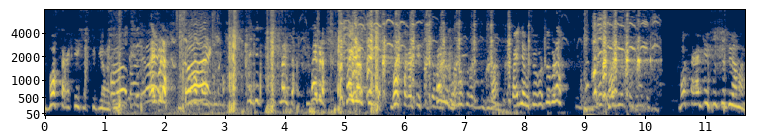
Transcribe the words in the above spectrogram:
বস্তা কাটতেছে পাইলে শুরু করছ বেটা বস্তা কাটতেছে তুই আমার?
